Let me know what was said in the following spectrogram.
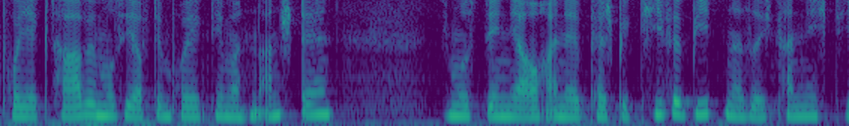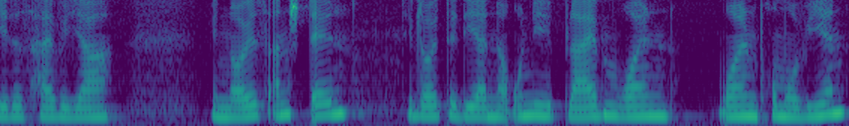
Projekt habe, muss ich auf dem Projekt jemanden anstellen. Ich muss denen ja auch eine Perspektive bieten, also ich kann nicht jedes halbe Jahr ein Neues anstellen. Die Leute, die an der Uni bleiben wollen, wollen promovieren.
